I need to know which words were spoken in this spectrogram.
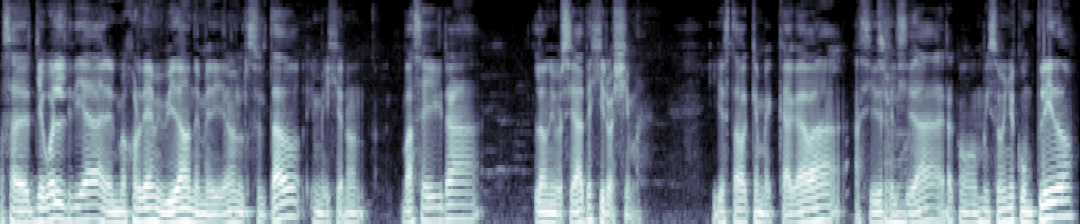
O sea, llegó el día, el mejor día de mi vida donde me dieron el resultado y me dijeron, vas a ir a la Universidad de Hiroshima. Y yo estaba que me cagaba así de Sí, felicidad, era como mi sueño cumplido.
